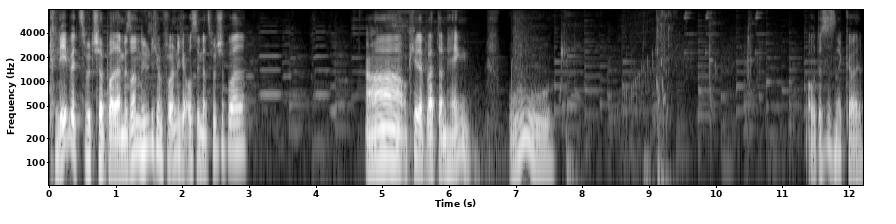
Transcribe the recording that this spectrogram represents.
Klebezwitscherball. Ein besonders niedlich und freundlich aussehender Zwitscherball. Ah, okay, der bleibt dann hängen. Uh. Oh, das ist nicht geil.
